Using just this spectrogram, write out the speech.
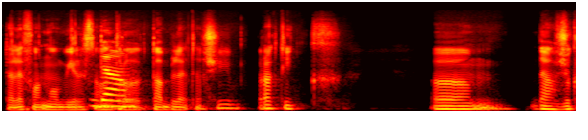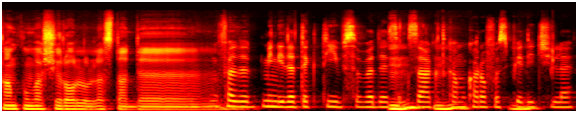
telefon mobil sau da. într-o tabletă. Și, practic, uh, da, jucam cumva și rolul ăsta de... Un fel de mini-detectiv, să vedeți mm-hmm, exact mm-hmm, cam care au fost mhm. piedicile.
